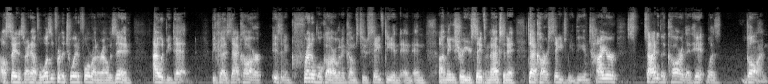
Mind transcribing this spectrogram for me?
I'll say this right now, if it wasn't for the Toyota 4Runner I was in, I would be dead because that car is an incredible car when it comes to safety and and and uh, making sure you're safe in an accident. That car saved me. The entire side of the car that hit was gone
